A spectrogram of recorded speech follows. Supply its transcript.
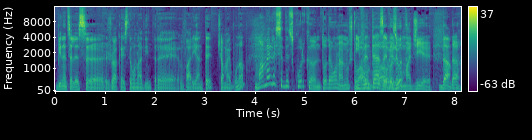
bineînțeles, uh, joaca este una dintre variante, cea mai bună. Mamele se descurcă întotdeauna, nu știu, Inventează, au, ai văzut? o magie. Da. da.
